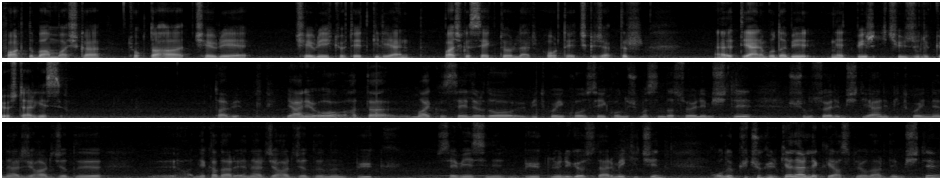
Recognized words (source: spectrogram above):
farklı bambaşka, çok daha çevreye çevreyi kötü etkileyen başka sektörler ortaya çıkacaktır. Evet yani bu da bir net bir ikiyüzlülük göstergesi. Tabii. Yani o hatta Michael Saylor da o Bitcoin konseyi konuşmasında söylemişti. Şunu söylemişti. Yani Bitcoin'in enerji harcadığı e, ne kadar enerji harcadığının büyük seviyesini, büyüklüğünü göstermek için onu küçük ülkelerle kıyaslıyorlar demişti.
